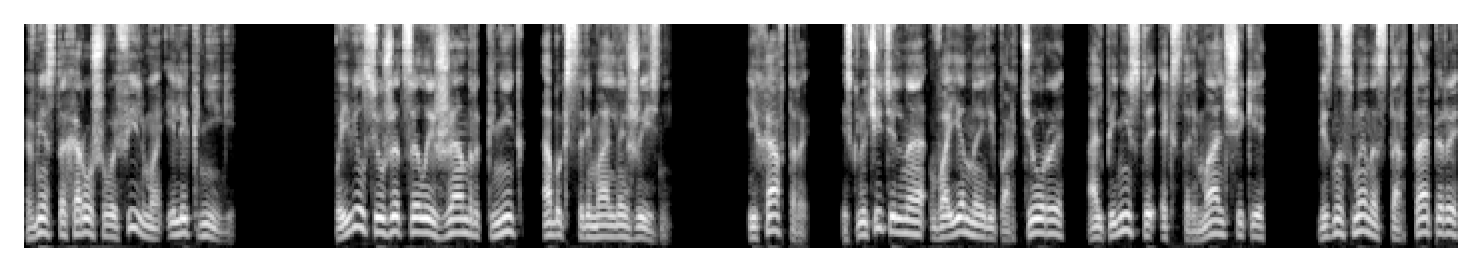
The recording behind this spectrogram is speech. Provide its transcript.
вместо хорошего фильма или книги. Появился уже целый жанр книг об экстремальной жизни. Их авторы — исключительно военные репортеры, альпинисты-экстремальщики, бизнесмены-стартаперы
